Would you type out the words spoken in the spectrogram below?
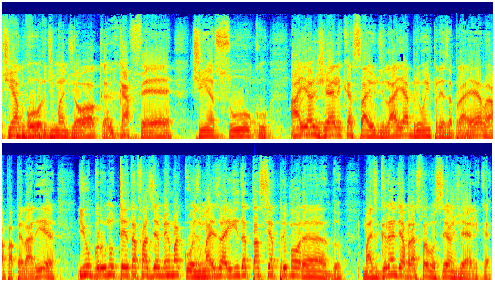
tinha bolo de mandioca, café, tinha suco. Aí a Angélica saiu de lá e abriu uma empresa pra ela, a papelaria, e o Bruno tenta fazer a mesma coisa, mas ainda tá se aprimorando. Mas grande abraço pra você, Angélica.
